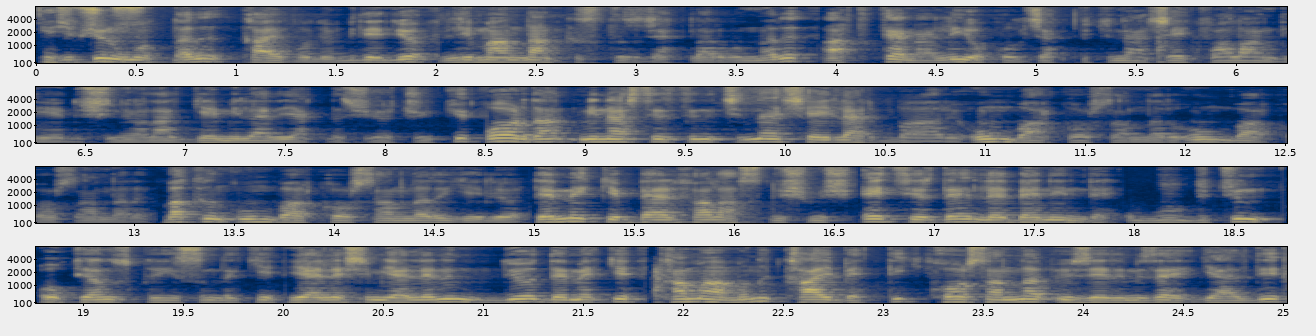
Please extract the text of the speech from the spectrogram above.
Geçmiş bütün umutları kayboluyor. Bir de diyor limandan kıstıracaklar bunları. Artık temelli yok olacak bütün her şey falan diye düşünüyorlar. Gemiler yaklaşıyor çünkü. Oradan Minas Tirith'in içinden şeyler bağırıyor. Umbar korsanları, Umbar korsanları. Bakın Umbar korsanları geliyor. Demek ki Belfalas düşmüş. Etir'de, Lebenin'de. Bu bütün okyanus kıyısındaki yerleşim yerlerinin diyor demek ki tamamını kaybettik. Korsanlar üzerimize geldi.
